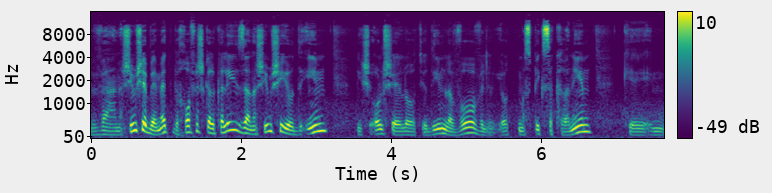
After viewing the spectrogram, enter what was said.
והאנשים שבאמת בחופש כלכלי זה אנשים שיודעים לשאול שאלות, יודעים לבוא ולהיות מספיק סקרנים, עם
